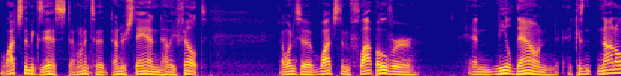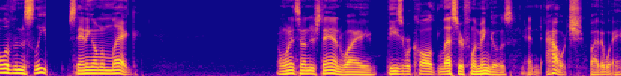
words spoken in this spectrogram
watch them exist. I wanted to understand how they felt. I wanted to watch them flop over and kneel down because not all of them sleep standing on one leg. I wanted to understand why these were called lesser flamingos and ouch by the way.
